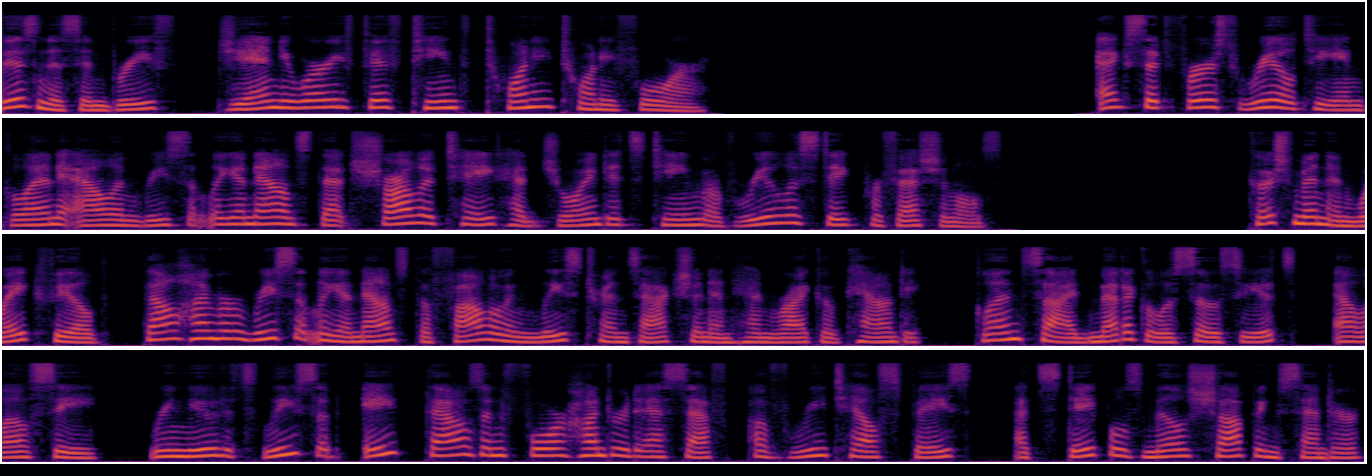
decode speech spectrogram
Business in Brief, January 15, 2024. Exit First Realty in Glen Allen recently announced that Charlotte Tate had joined its team of real estate professionals. Cushman and Wakefield, Thalhimer recently announced the following lease transaction in Henrico County. Glenside Medical Associates, LLC, renewed its lease of 8,400 SF of retail space at Staples Mills Shopping Center,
